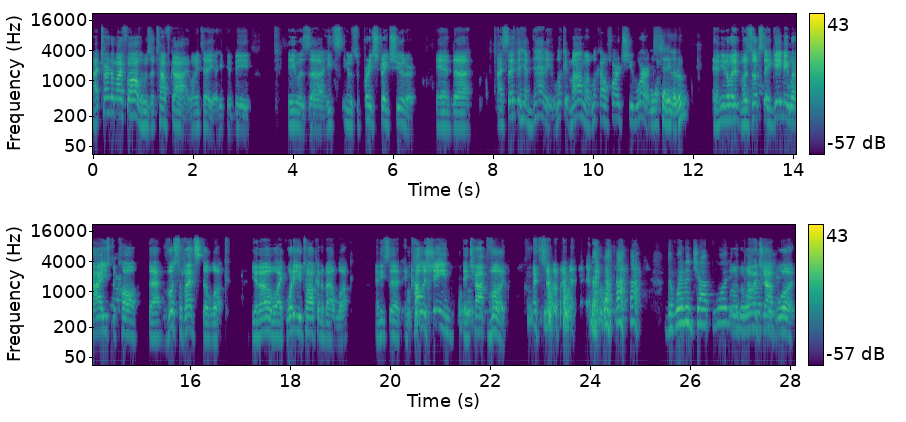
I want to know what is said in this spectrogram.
I turned to my father, who was a tough guy. Let me tell you, he could be, he was, uh, he's, he was a pretty straight shooter. And uh, I said to him, Daddy, look at Mama. Look how hard she works. What's that in the room? And you know what? Vazuksta, he gave me what I used to call that Vusredsta look. You know, like, what are you talking about look? And he said, in Kalashin, they chop wood. so, the women chop wood. well, the women chop wood.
